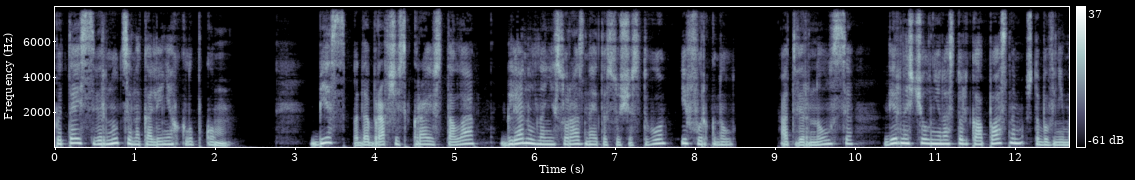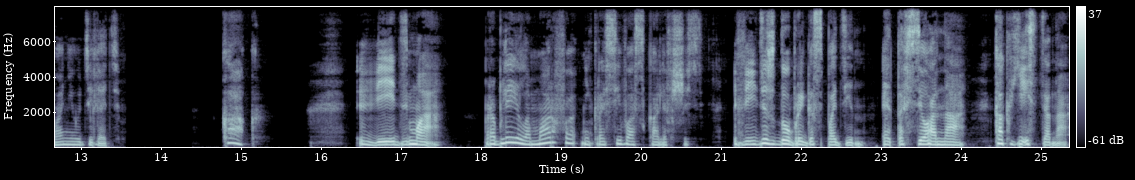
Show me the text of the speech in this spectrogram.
пытаясь свернуться на коленях клубком. Бес, подобравшись к краю стола, глянул на несуразное это существо и фыркнул. Отвернулся, верно счел не настолько опасным, чтобы внимание уделять. «Как?» «Ведьма!» — проблеяла Марфа, некрасиво оскалившись. «Видишь, добрый господин, это все она, как есть она,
